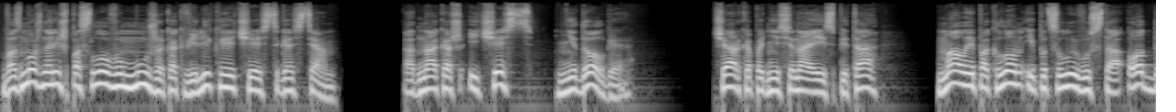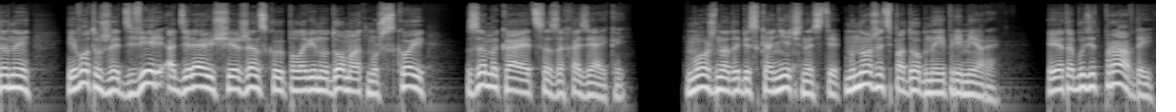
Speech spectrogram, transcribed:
возможно лишь по слову мужа, как великая честь гостям. Однако ж и честь недолгая. Чарка поднесена и испита, малый поклон и поцелуй в уста отданы – и вот уже дверь, отделяющая женскую половину дома от мужской, замыкается за хозяйкой. Можно до бесконечности множить подобные примеры. И это будет правдой,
